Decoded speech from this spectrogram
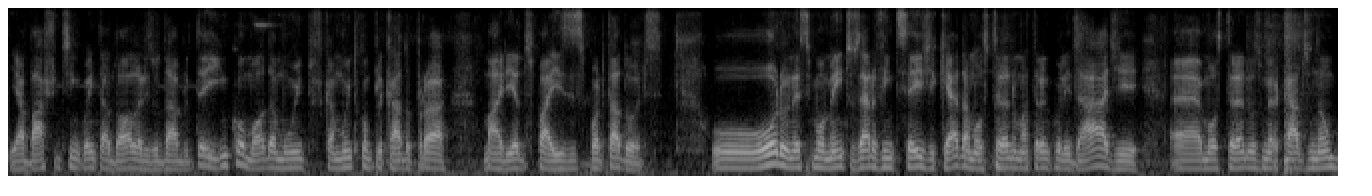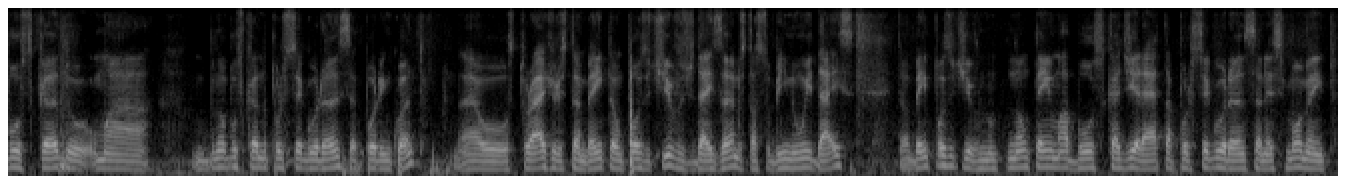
E abaixo de 50 dólares o WTI incomoda muito, fica muito complicado para a maioria dos países exportadores. O ouro, nesse momento, 0,26 de queda, mostrando uma tranquilidade, é, mostrando os mercados não buscando uma não buscando por segurança por enquanto. Né? Os treasuries também estão positivos de 10 anos, está subindo 1,10, então bem positivo. Não, não tem uma busca direta por segurança nesse momento.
